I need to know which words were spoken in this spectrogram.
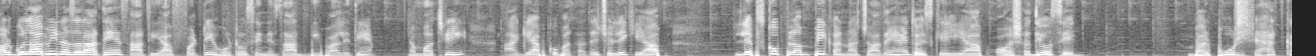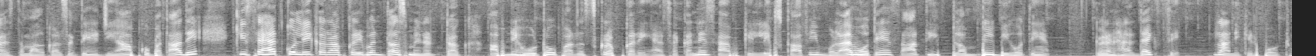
और गुलाबी नज़र आते हैं। साथ ही आप फटे होठों से निजात भी पा लेते हैं। नंबर थ्री, आगे आपको बताते चले कि आप लिप्स को प्लम्पी करना चाहते हैं तो इसके लिए आप औषधियों से भरपूर शहद का इस्तेमाल कर सकते हैं। जी हाँ आपको बता दें कि शहद को लेकर आप करीबन 10 मिनट तक अपने होठों पर स्क्रब करें। ऐसा करने से आपके लिप्स काफ़ी मुलायम होते हैं, साथ ही प्लम्पी भी होते हैं। करण हेल्थ से रानी की रिपोर्ट।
